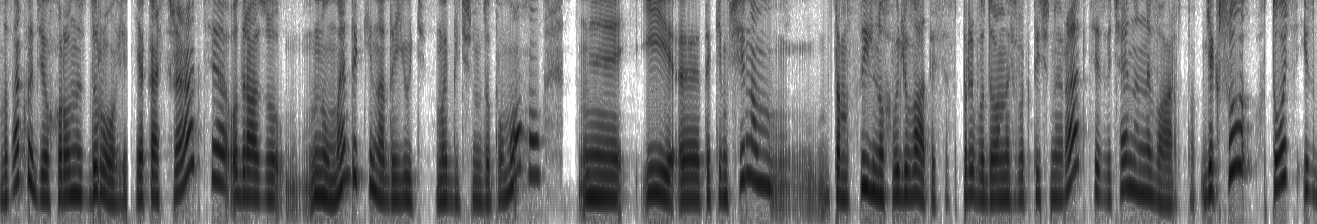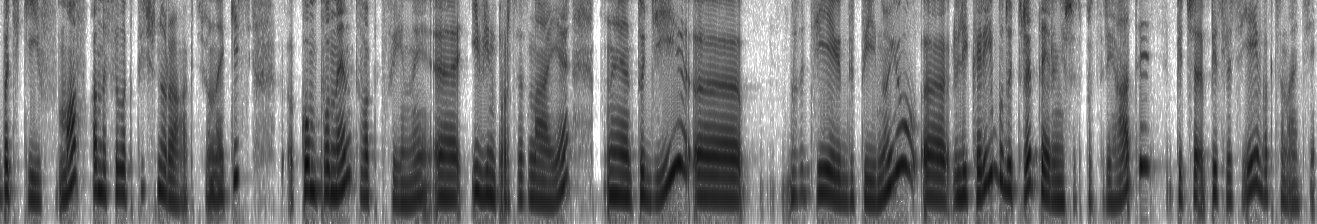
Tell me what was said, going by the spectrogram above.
в закладі охорони здоров'я. Якась реакція одразу ну, медики надають медичну допомогу, е, і таким чином там сильно хвилюватися з приводу анафілактичної реакції, звичайно, не варто. Якщо хтось із батьків мав анафілактичну реакцію на якийсь компонент вакцини, і він про це знає, е, тоді. е, За цією дитиною е, лікарі будуть ретельніше спостерігати після цієї вакцинації.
